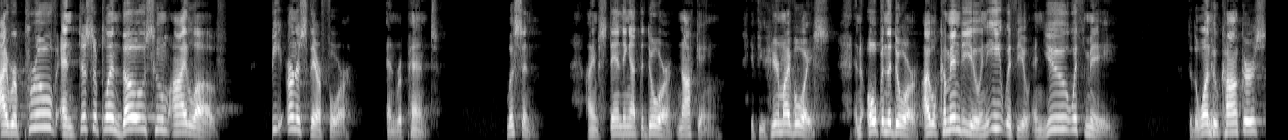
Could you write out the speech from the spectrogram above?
I reprove and discipline those whom I love. Be earnest, therefore, and repent. Listen, I am standing at the door knocking. If you hear my voice, and open the door. I will come into you and eat with you, and you with me. To the one who conquers,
